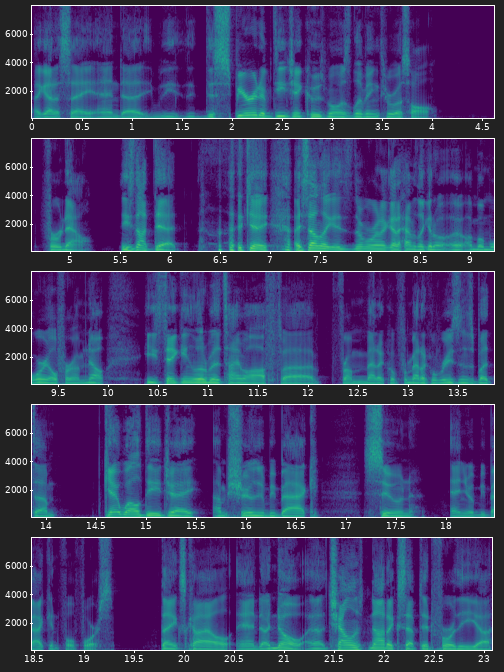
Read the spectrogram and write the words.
I gotta say. And uh, the spirit of DJ Kuzmo is living through us all for now He's not dead. okay, I sound like we're not gonna have like a, a, memorial for him. No, he's taking a little bit of time off uh, from medical for medical reasons. But um, get well, DJ. I'm sure you'll be back soon, and you'll be back in full force. Thanks, Kyle. And uh, no, uh, challenge not accepted for the uh,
